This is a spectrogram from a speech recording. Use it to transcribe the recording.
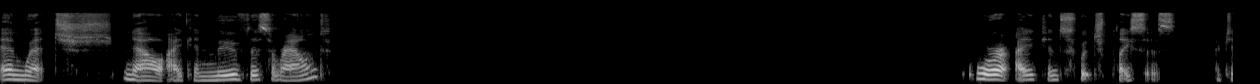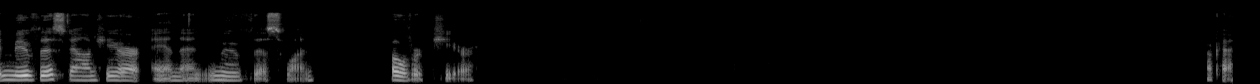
In which now I can move this around. Or I can switch places. I can move this down here and then move this one over here. Okay.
